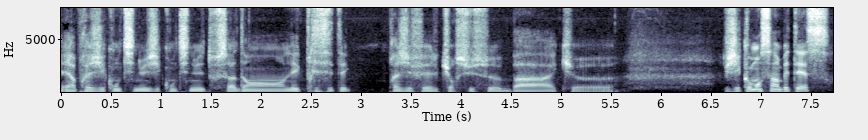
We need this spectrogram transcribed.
Et après, j'ai continué, j'ai continué tout ça dans l'électricité. Après, j'ai fait le cursus euh, bac. euh, J'ai commencé un BTS.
